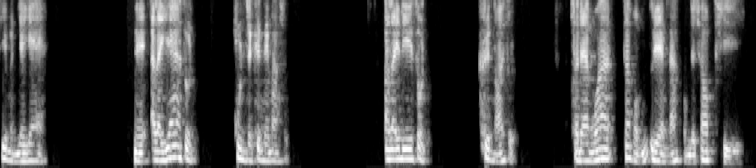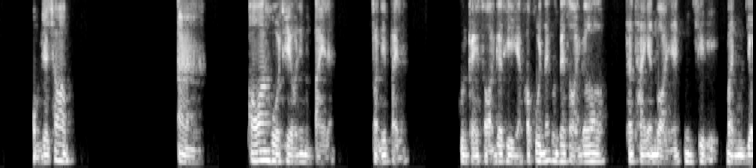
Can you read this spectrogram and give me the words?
ที่มันแย่ๆเนี่ยอะไรแย่สุด คุณจะขึ้นได้มากสุด อะไรดีสุด ขึ้นน้อยสุด แสดงว่าถ้าผมเรียนนะผมจะชอบที ผมจะชอบ อ่า เพราะว่าโฮเทลนี่มันไปแล้ว ตอนนี้ไปแล้ว คุณไกสอนก็ทีขอบคุณนะคุณไกสอนก็ทักทายกันบ่อยนะคุณสิริบรรย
